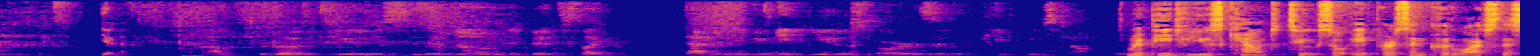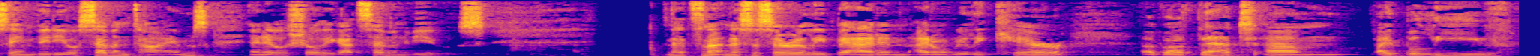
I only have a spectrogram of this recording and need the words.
Yeah. Um, for the views, is it known if it's like that many unique views or is it repeat views count? Repeat views count too. So a person could watch the same video seven times and it'll show they got seven views. That's not necessarily bad, and I don't really care about that. Um, I believe,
